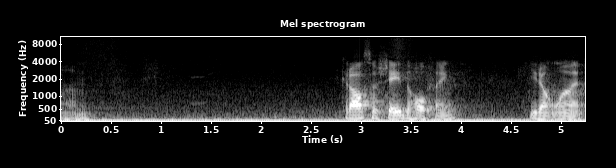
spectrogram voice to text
Um, could also shade the whole thing. You don't want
